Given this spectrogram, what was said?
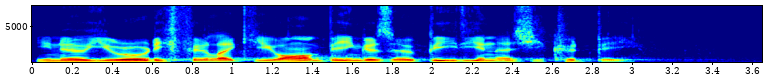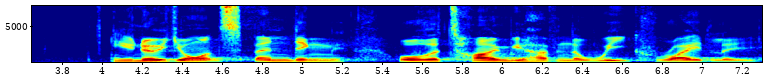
You know, you already feel like you aren't being as obedient as you could be. You know, you aren't spending all the time you have in the week rightly.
